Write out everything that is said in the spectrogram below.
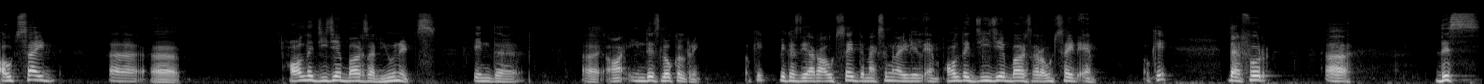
outside all the GJ bars are units in the uh, in this local ring okay? Because they are outside the maximal ideal M. All the GJ bars are outside M okay? Therefore this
